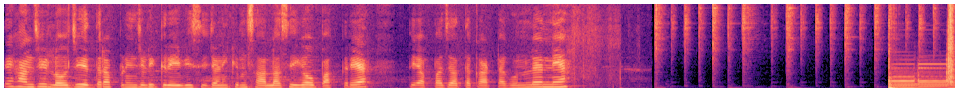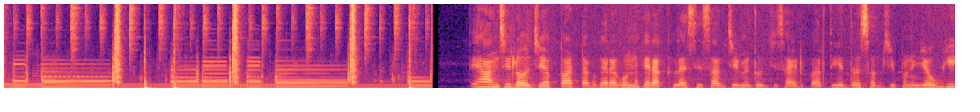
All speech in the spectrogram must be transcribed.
ਤੇ ਹਾਂਜੀ ਲੋ ਜੀ, ਇੱਧਰ ਆਪਣੀ ਜਿਹੜੀ ਗ੍ਰੇਵੀ ਸੀ, ਜਾਣੀ ਕਿ ਮਸਾਲਾ ਸੀਗਾ, ਉਹ ਪੱਕ ਰਿਹਾ। ਤੇ ਆਪਾਂ ਜਦ ਤੱਕ ਆਟਾ ਗੁੰਨ ਲੈਨੇ ਆ ਹਾਂਜੀ, ਲਓ ਜੀ, ਆਪਾਂ ਆਟਾ ਵਗੈਰਾ ਗੁੰਨ ਕੇ ਰੱਖ ਲਿਆ ਸੀ, ਸਬਜ਼ੀ ਮੈਂ ਦੂਜੀ ਸਾਈਡ ਕਰਤੀ, ਇੱਧਰ ਸਬਜ਼ੀ ਬਣ ਜਾਊਗੀ।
